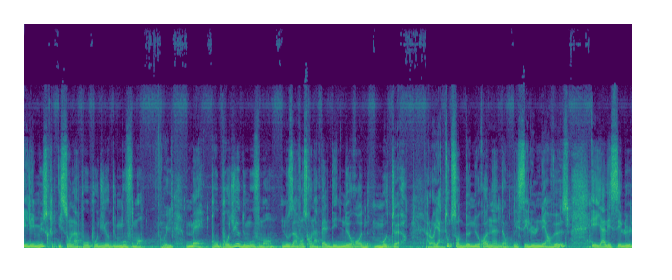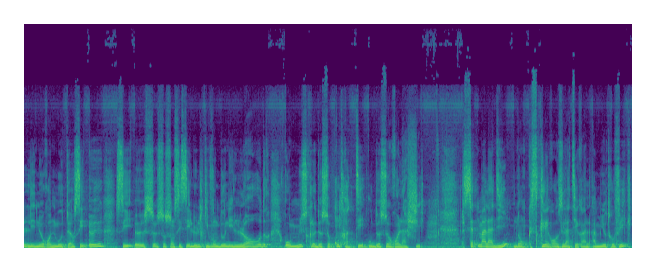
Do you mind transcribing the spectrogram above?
et les muscles, ils sont là pour produire du mouvement. Oui. Mais pour produire du mouvement, nous avons ce qu'on appelle des neurones moteurs. Alors il y a toutes sortes de neurones, hein, donc les cellules nerveuses, et il y a les cellules, les neurones moteurs. C'est eux, c'est eux, ce, ce sont ces cellules qui vont donner l'ordre aux muscles de se contracter ou de se relâcher. Cette maladie, donc sclérose latérale amyotrophique,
